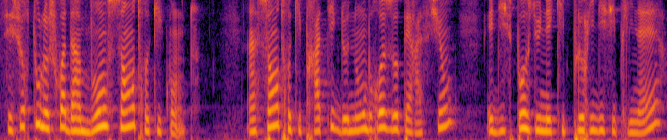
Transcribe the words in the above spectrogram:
C'est surtout le choix d'un bon centre qui compte. Un centre qui pratique de nombreuses opérations et dispose d'une équipe pluridisciplinaire.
